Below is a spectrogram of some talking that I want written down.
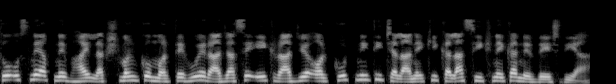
तो उसने अपने भाई लक्ष्मण को मरते हुए राजा से एक राज्य और कूटनीति चलाने की कला सीखने का निर्देश दिया।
